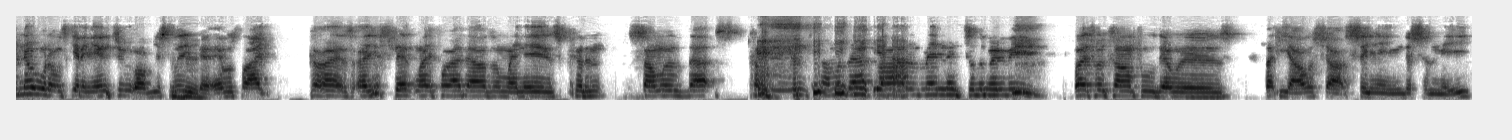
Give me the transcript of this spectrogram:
I know what I was getting into, obviously, Mhm. but it was like, guys, I just spent like five hours on my knees. Couldn't some of that couldn't some of that Yeah. part made it into the movie? Like for example, there was like Keala starts singing "This Is Me,"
